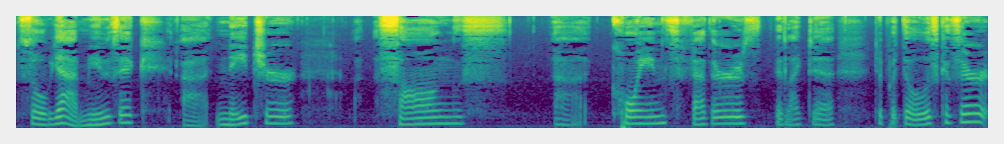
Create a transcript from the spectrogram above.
so, yeah, music, uh, nature, songs, uh, coins, feathers. They like to, to put those because they're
